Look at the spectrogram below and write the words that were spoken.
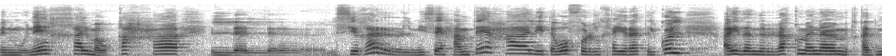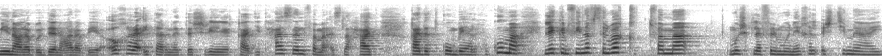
من مناخها لموقعها لصغر المساحة متاعها لتوفر الخيرات الكل. أيضا الرقمنة متقدمين على بلدان عربية أخرى إطارنا التشريعي قاعد يتحسن فما إصلاحات قاعدة تقوم بها الحكومة. لكن في نفس الوقت فما مشكلة في المناخ الاجتماعي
